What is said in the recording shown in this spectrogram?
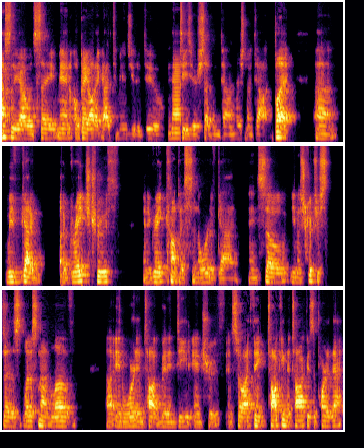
Lastly, I would say, man, obey all that God commands you to do. And that's easier said than done, there's no doubt. But uh, we've got a, a great truth and a great compass in the Word of God. And so, you know, Scripture says, let us not love uh, in word and talk, but in deed and truth. And so I think talking the talk is a part of that,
